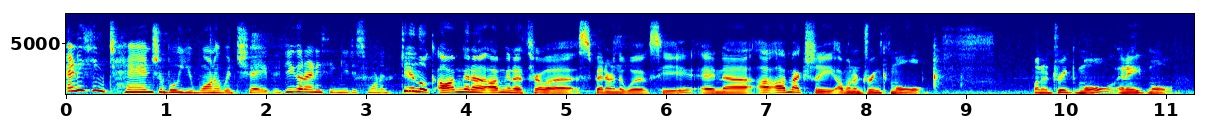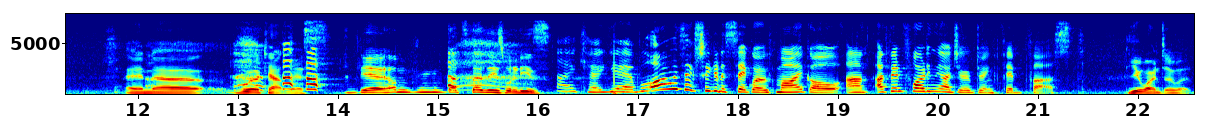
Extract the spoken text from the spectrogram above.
Anything tangible you want to achieve? If you got anything you just want to do? yeah, look, I'm gonna I'm gonna throw a spanner in the works here, and uh, I, I'm actually I want to drink more. Want to drink more and eat more, and uh, work out less. Yeah, I'm, that's that is what it is. Okay, yeah. Well, I was actually going to segue with my goal. Um, I've been floating the idea of doing Feb Fast, You won't do it.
